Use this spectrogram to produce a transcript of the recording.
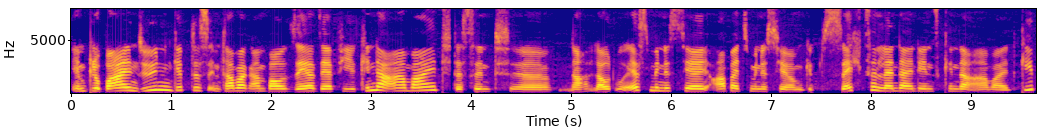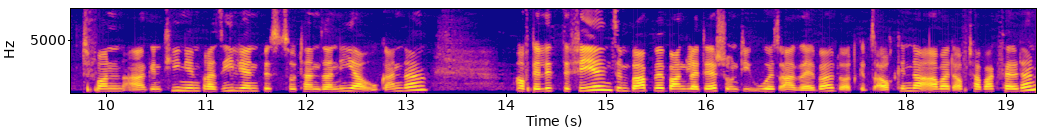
Im globalen Süden gibt es im Tabakanbau sehr, sehr viel Kinderarbeit. Das sind äh, nach, laut US-Arbeitsministerium gibt es 16 Länder, in denen es Kinderarbeit gibt, von Argentinien, Brasilien bis zu Tansania, Uganda. Auf der Liste fehlen Simbabwe, Bangladesch und die USA selber. Dort gibt es auch Kinderarbeit auf Tabakfeldern.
